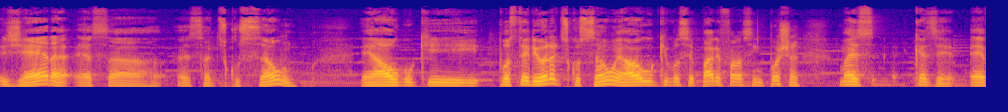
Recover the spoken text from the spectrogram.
gera essa, essa discussão, é algo que, posterior à discussão, é algo que você para e fala assim, poxa, mas, quer dizer, é,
